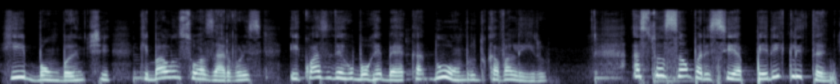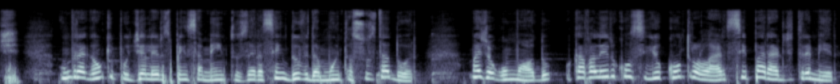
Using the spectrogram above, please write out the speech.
ribombante que balançou as árvores e quase derrubou Rebeca do ombro do cavaleiro. A situação parecia periclitante. Um dragão que podia ler os pensamentos era sem dúvida muito assustador, mas de algum modo o cavaleiro conseguiu controlar-se e parar de tremer.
